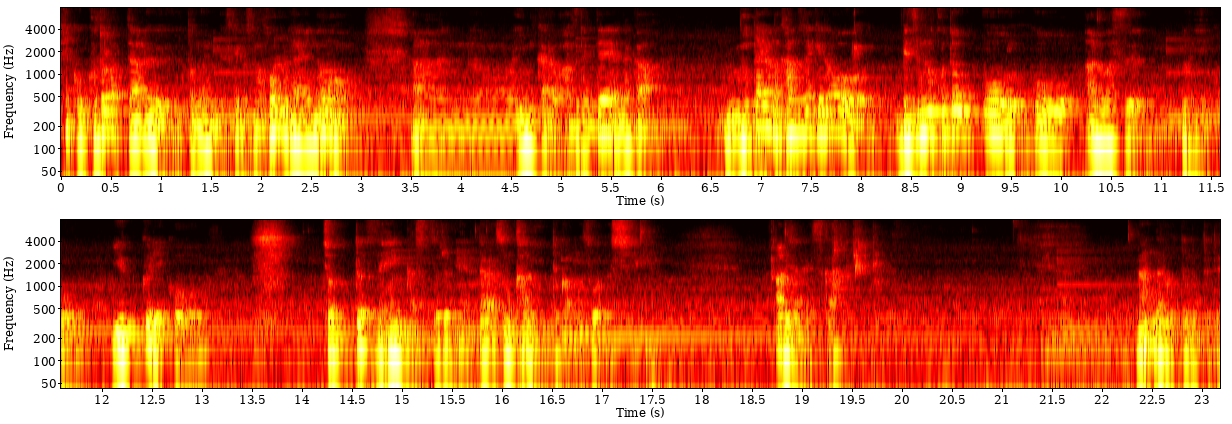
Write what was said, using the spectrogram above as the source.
結構言葉ってあると思うんですけどその本来のあの意味からは外れてなんか似たような感じだけど別のことをこう表すのにこうゆっくりこうちょっとずつ変化するみたいな。だからその神とかもそうだしあるじゃないですか。なんだろうと思ってて、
